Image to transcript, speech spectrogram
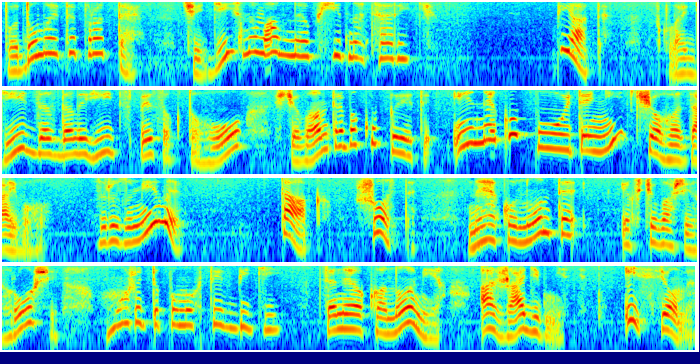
подумайте про те, чи дійсно вам необхідна ця річ. П'яте. складіть заздалегідь список того, що вам треба купити, і не купуйте нічого зайвого. Зрозуміли? Так, шосте. Не економте, якщо ваші гроші можуть допомогти в біді. Це не економія, а жадібність. І сьоме,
